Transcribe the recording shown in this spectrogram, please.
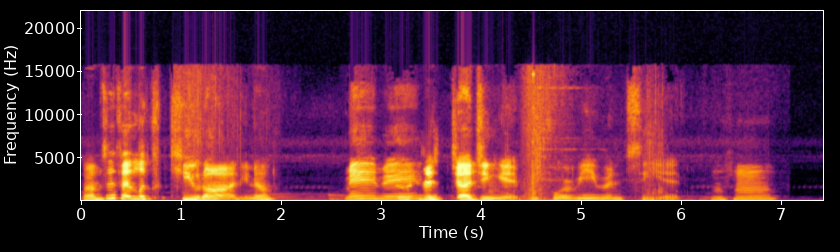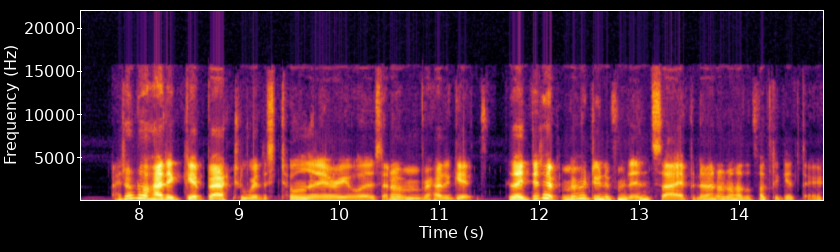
What if it looks cute on? You know, Maybe. we're just judging it before we even see it. Mm-hmm. I don't know how to get back to where this toilet area was. I don't remember how to get because I did it, remember doing it from the inside, but now I don't know how the fuck to get there.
